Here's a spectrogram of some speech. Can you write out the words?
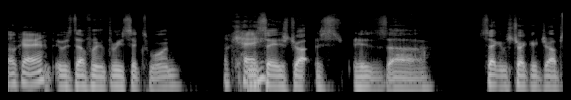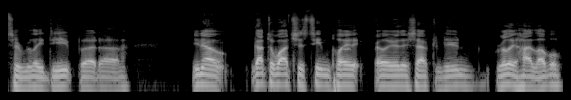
okay It was definitely a three six one. okay You say his his, his uh second striker drops him really deep, but uh you know got to watch his team play earlier this afternoon. Really high level.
